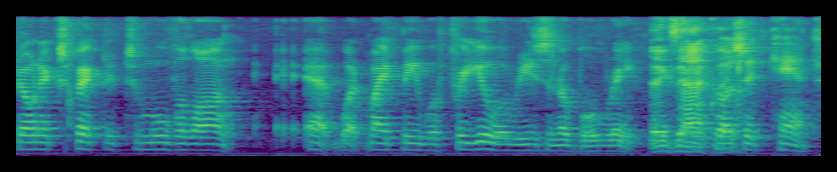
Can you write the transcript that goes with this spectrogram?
don't expect it to move along at what might be for you a reasonable rate. Exactly. Because it can't.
